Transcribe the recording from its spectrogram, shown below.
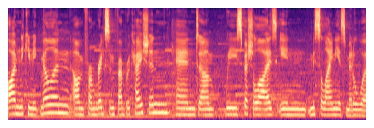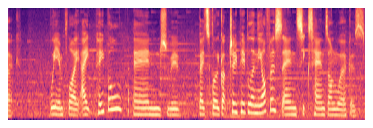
I'm Nikki McMillan. I'm from Regson Fabrication and um, we specialise in miscellaneous metalwork. We employ eight people and we've basically got two people in the office and six hands-on workers.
